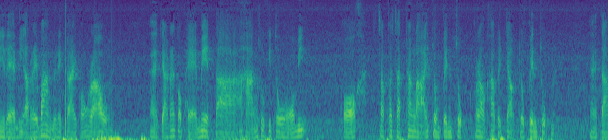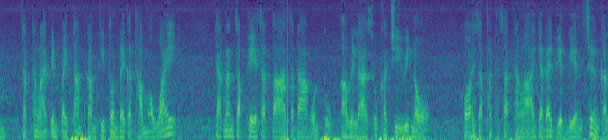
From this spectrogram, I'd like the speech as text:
นี่แหละมีอะไรบ้างอยู่ในกายของเรา จากนั้นก็แผ่เมตตาอาหารสุขิโตโหมิ ขอ สรรพสัตว์ทั้งหลายจงเป็นสุข เราข้าพเจ้าจงเป็นสุขนะตามสัตว์ทั้งหลายเป็นไปตามกรรมที่ตนได้กระทำเอาไว้ จากนั้นสัพเพสตาสดาหนตุอาเวลาสุขชีวิโน ขอให้สัพพัทสัตว์ทั้งหลายจะได้เบียดเบียนซึ่งกัน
